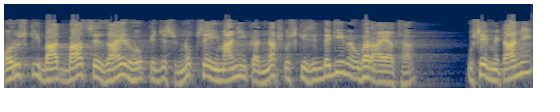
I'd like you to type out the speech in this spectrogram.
اور اس کی بات بات سے ظاہر ہو کہ جس نقص ایمانی کا نقش اس کی زندگی میں ابھر آیا تھا، اسے مٹانے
